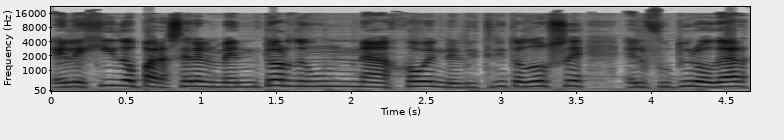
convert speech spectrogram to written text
elegido para ser el mentor de una joven del Distrito 12, el futuro hogar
